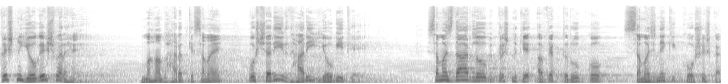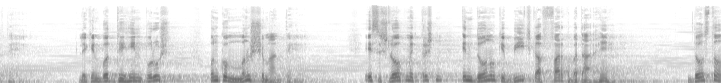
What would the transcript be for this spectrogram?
कृष्ण योगेश्वर हैं। महाभारत के समय वो शरीरधारी योगी थे। समझदार लोग कृष्ण के अव्यक्त रूप को समझने की कोशिश करते हैं। लेकिन बुद्धिहीन पुरुष उनको मनुष्य मानते हैं। इस श्लोक में कृष्ण इन दोनों के बीच का फ़र्क बता रहे हैं। दोस्तों,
